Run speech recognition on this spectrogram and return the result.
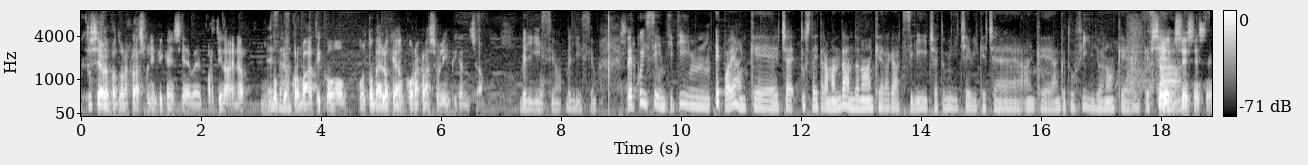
tutto- Sì, abbiamo fatto una classe olimpica insieme, il 49er, un Esatto. doppio acrobatico molto bello che è ancora classe olimpica, diciamo. Bellissimo, bellissimo. Per cui sentiti, mh, e poi anche, cioè, tu stai tramandando no? anche ai ragazzi lì, cioè tu mi dicevi che c'è anche, anche tuo figlio, no? Che, che Sì, sta... sì, sì, sì.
